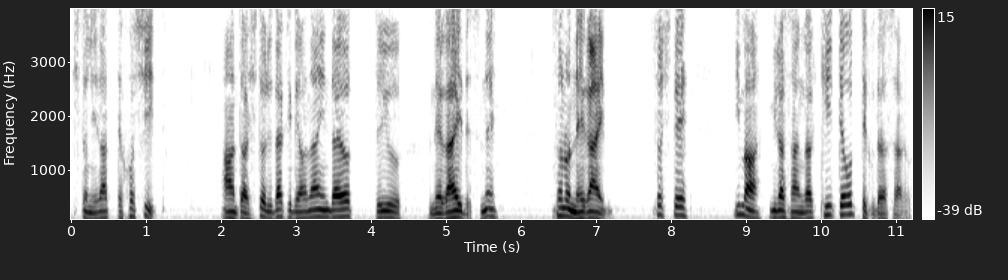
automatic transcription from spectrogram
人になってほしい。あなたは一人だけではないんだよという願いですね。その願い。そして今皆さんが聞いておってくださる。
